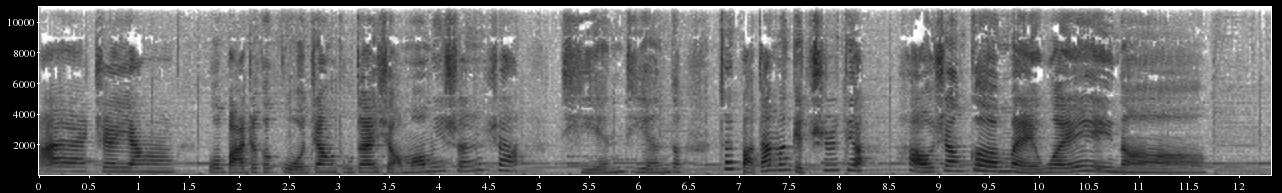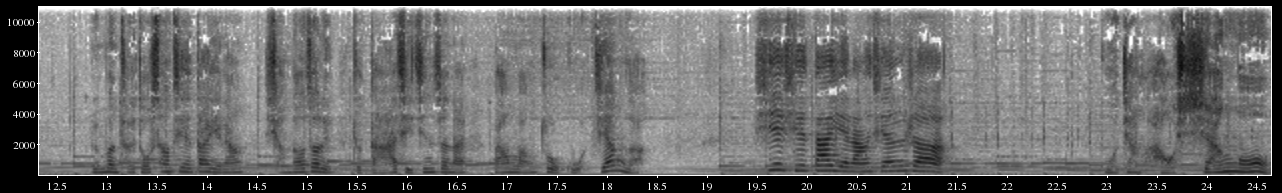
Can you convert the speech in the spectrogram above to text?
哎，这样我把这个果酱涂在小猫咪身上，甜甜的，再把它们给吃掉，好像更美味呢。”原本垂头丧气的大野狼想到这里，就打起精神来帮忙做果酱了。谢谢大野狼先生。果酱好香哦！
